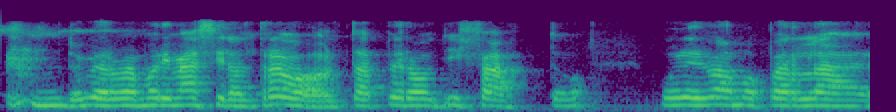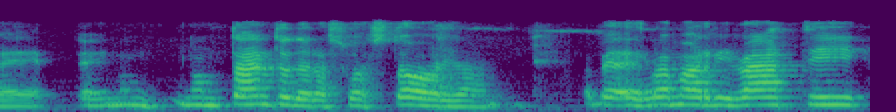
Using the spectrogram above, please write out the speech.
dove eravamo rimasti l'altra volta, però di fatto volevamo parlare eh, non, non tanto della sua storia. Vabbè, eravamo arrivati,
